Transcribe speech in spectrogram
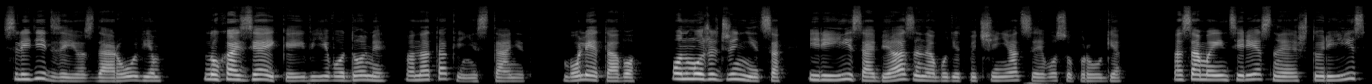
следить за ее здоровьем, но хозяйкой в его доме она так и не станет. Более того, он может жениться, и Риис обязана будет подчиняться его супруге. А самое интересное, что Риис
